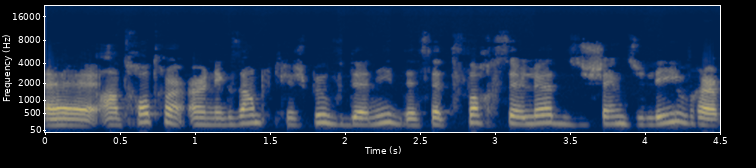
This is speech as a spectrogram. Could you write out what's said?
Euh, entre autres, un, exemple que je peux vous donner de cette force-là du chaîne du livre,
